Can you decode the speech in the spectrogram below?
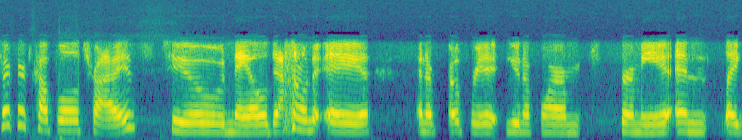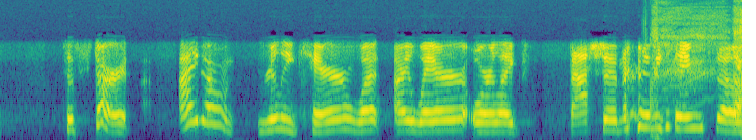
took a couple tries to nail down a an appropriate uniform for me. And like to start I don't really care what I wear or like fashion or anything. So,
